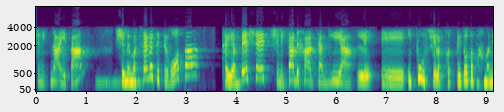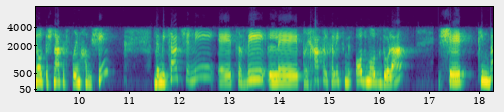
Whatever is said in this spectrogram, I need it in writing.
שניתנה אי פעם, שממצבת את אירופה כיבשת שמצד אחד תגיע לאיפוס של הפליטות הפחמניות בשנת 2050, ומצד שני אה, תביא לפריחה כלכלית מאוד מאוד גדולה, שתנבע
